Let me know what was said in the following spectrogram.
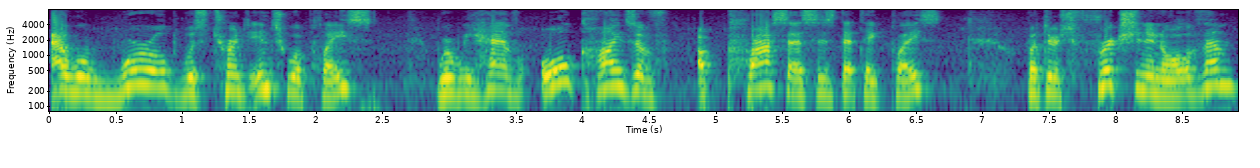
Our world was turned into a place where we have all kinds of uh, processes that take place but there's friction in all of them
